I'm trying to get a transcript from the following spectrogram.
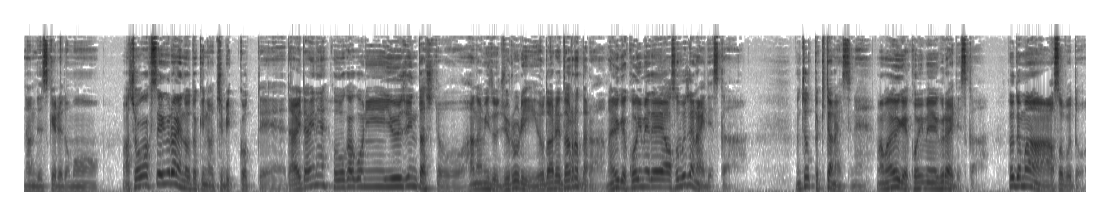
なんですけれども、まあ、小学生ぐらいの時のちびっこって、大体ね、放課後に友人たちと鼻水じゅるりよだれだらだら眉毛濃いめで遊ぶじゃないですか。ちょっと汚いですね。まあ、眉毛濃いめぐらいですか。それでまあ遊ぶと。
